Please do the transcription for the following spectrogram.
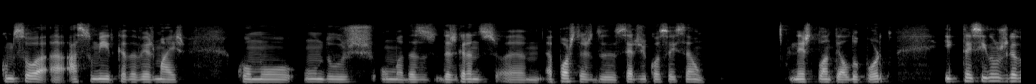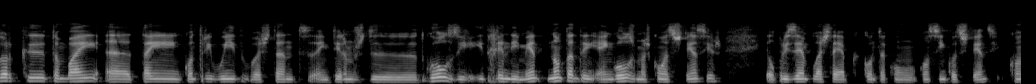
começou a, a assumir cada vez mais como um dos, uma das, das grandes um, apostas de Sérgio Conceição neste plantel do Porto e que tem sido um jogador que também uh, tem contribuído bastante em termos de, de golos e, e, de rendimento, não tanto em, em golos, mas com assistências. Ele, por exemplo, esta época conta com, com, cinco, assistências, com,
